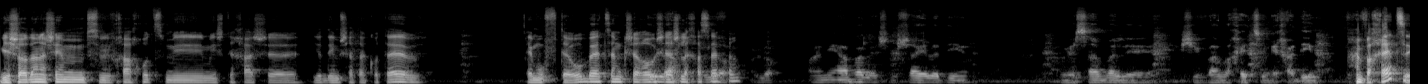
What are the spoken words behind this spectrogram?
יש עוד אנשים סביבך חוץ מאשתך שיודעים שאתה כותב? הם הופתעו בעצם כשראו שיש לך לא, ספר? לא. אני אבא לשלושה ילדים וסבא לשבעה וחצי נכדים, וחצי.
